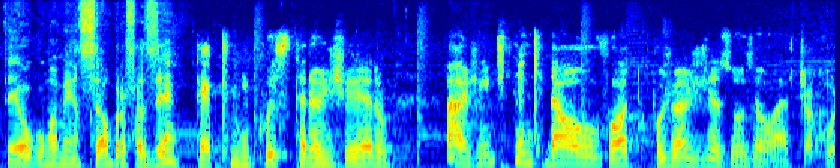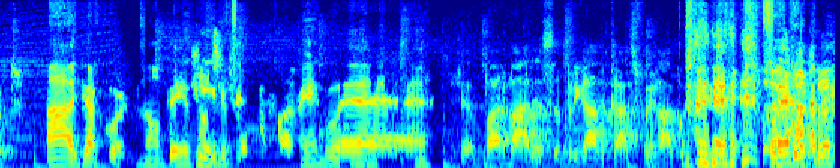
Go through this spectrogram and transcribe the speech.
têm alguma menção pra fazer? Técnico estrangeiro. Ah, a gente tem que dar o voto pro Jorge Jesus, eu acho. De acordo. Ah, de acordo. Não tem o que ele fez pro Flamengo é. Barbara, obrigado, Cássio, foi rápido. Foi rápido.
